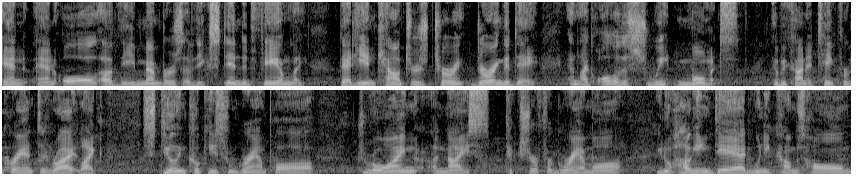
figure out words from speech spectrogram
and and all of the members of the extended family that he encounters during during the day, and like all of the sweet moments that we kind of take for granted, right? Like stealing cookies from grandpa, drawing a nice picture for grandma, you know, hugging dad when he comes home,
